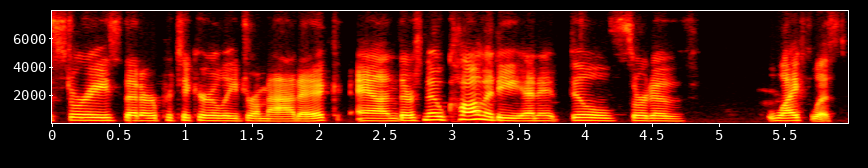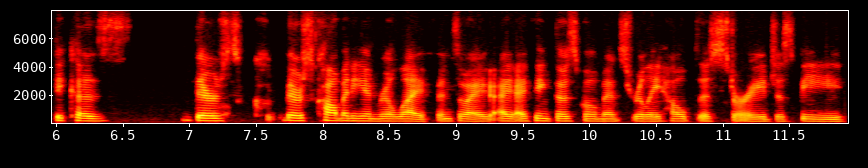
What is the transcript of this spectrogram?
stories that are particularly dramatic and there's no comedy and it feels sort of lifeless because there's there's comedy in real life. And so I, I think those moments really help this story just be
